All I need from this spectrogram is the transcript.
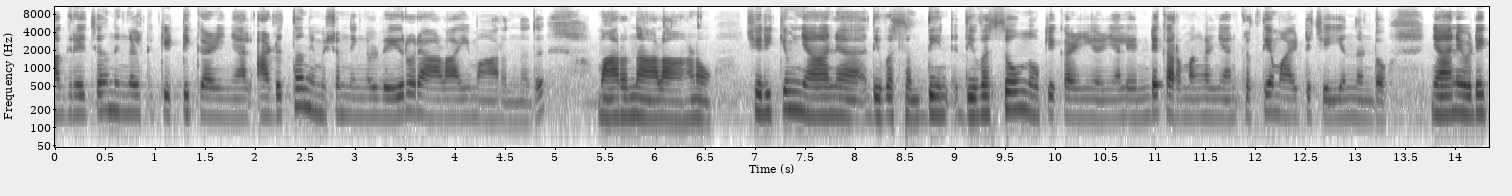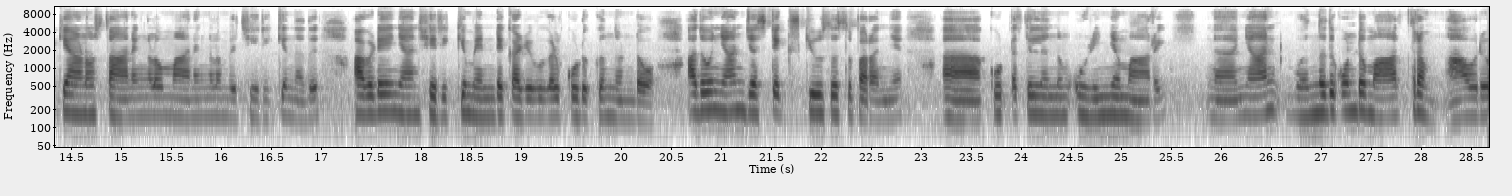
ആഗ്രഹിച്ചത് നിങ്ങൾക്ക് കിട്ടിക്കഴിഞ്ഞാൽ അടുത്ത നിമിഷം നിങ്ങൾ വേറൊരാളായി മാറുന്നത് മാറുന്ന ആളാണോ? ശരിക്കും ഞാൻ ദിവസം ദിവസവും നോക്കിക്കഴിഞ്ഞു കഴിഞ്ഞാൽ എന്റെ കർമ്മങ്ങൾ ഞാൻ കൃത്യമായിട്ട് ചെയ്യുന്നുണ്ടോ? ഞാൻ എവിടേക്കാണോ സ്ഥാനങ്ങളും മാനങ്ങളും വെച്ചിരിക്കുന്നത് അവിടെ ഞാൻ ശരിക്കും എന്റെ കഴിവുകൾ കൊടുക്കുന്നുണ്ടോ? അതോ ഞാൻ ജസ്റ്റ് എക്സ്ക്യൂസസ് പറഞ്ഞ് കൂട്ടത്തിൽ നിന്നും ഒഴിഞ്ഞു മാറി ഞാൻ വന്നതുകൊണ്ട് മാത്രം ആ ഒരു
